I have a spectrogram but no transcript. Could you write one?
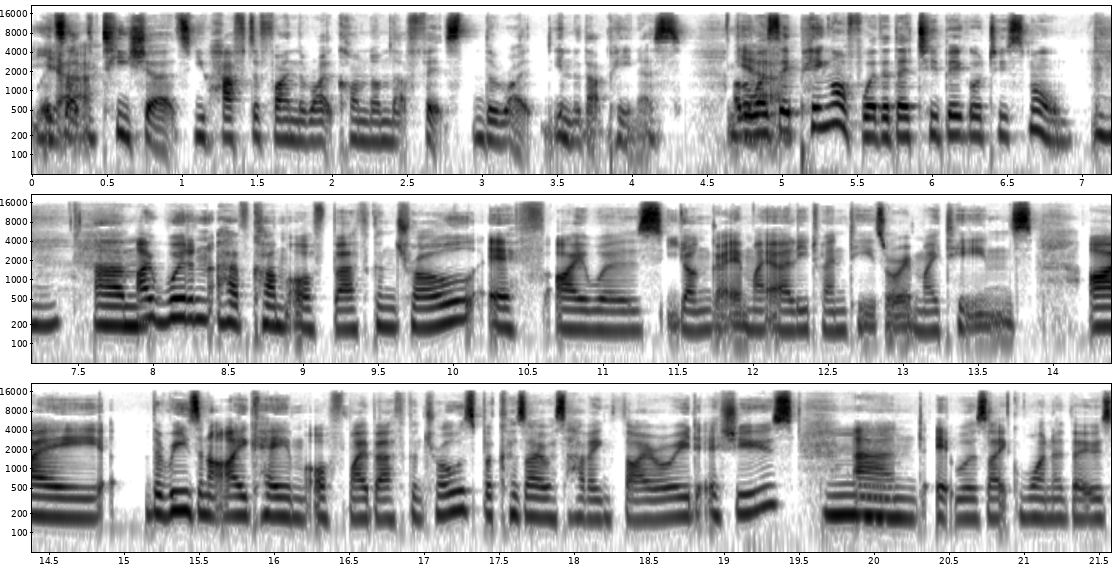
It's Yeah. like t-shirts. You have to find the right condom that fits the right, you know, that penis. Otherwise, Yeah. they ping off whether they're too big or too small. Um, I wouldn't have come off birth control if I was younger in my early 20s or in my teens. I the reason I came off my birth control was because I was having thyroid issues Mm. and it was like one of those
